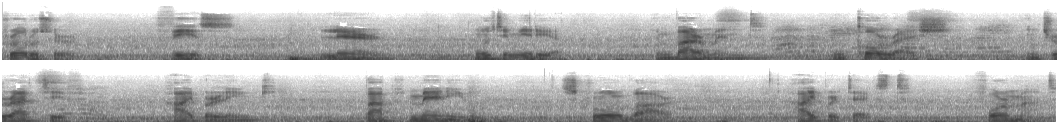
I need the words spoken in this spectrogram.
producer, this, learn, multimedia, environment, encourage, interactive, hyperlink, pop menu, scroll bar, hypertext, format,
